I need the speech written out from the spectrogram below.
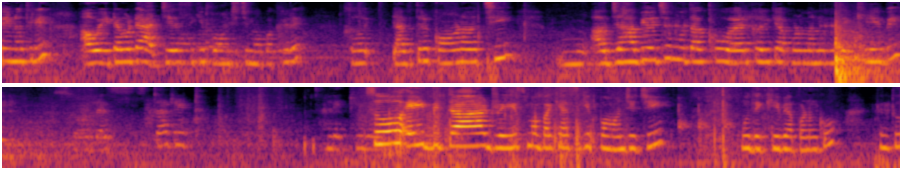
दे नी आईटा गोटे आज आसिक पहुँची मो पा तो या भितर कौन अच्छी जहाँ भी अच्छे मुझे वेयर करके देखेबी सो ये ड्रेस मो पाखे आसिक पहुँची मुझे देखेबी आपन को कितना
